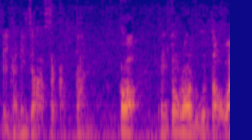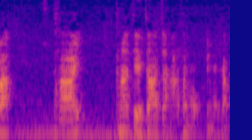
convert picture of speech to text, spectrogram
ในการที่จะสกัดกั้นก็คงต้องรอดูต่อว่าสุดท้ายคณะเจรจาจะหาทางออกยังไงครับ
